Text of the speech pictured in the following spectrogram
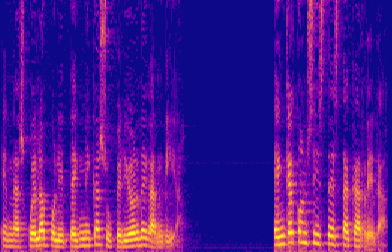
en la Escuela Politécnica Superior de Gandía. ¿En qué consiste esta carrera?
